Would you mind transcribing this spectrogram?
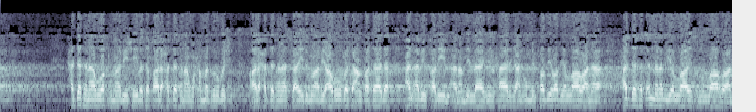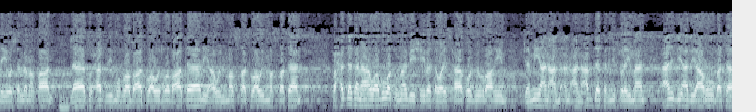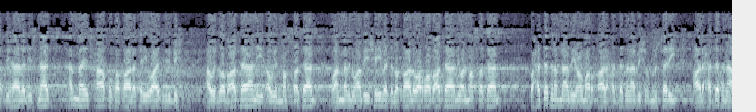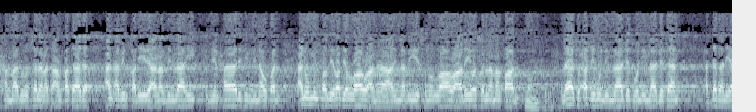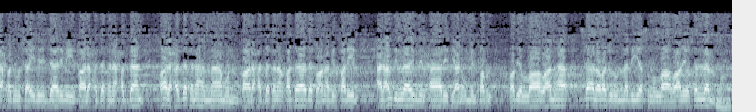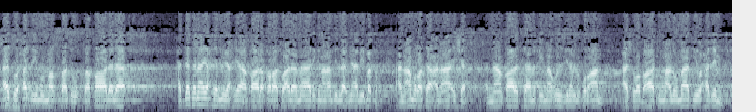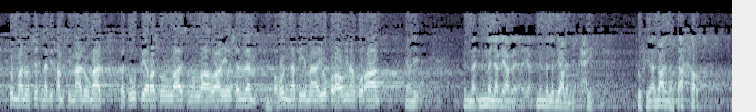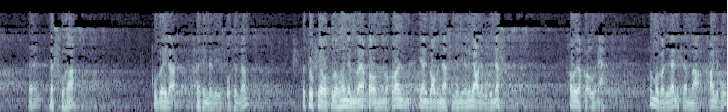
حدثنا أبو بكر بن أبي شيبة قال حدثنا محمد بن بشر قال حدثنا سعيد بن أبي عروبة عن قتادة عن أبي الخليل عن عبد الله بن الحارث عن أم الفضل رضي الله عنها حدثت أن نبي الله صلى الله عليه وسلم قال لا تحرم الرضعة أو الرضعتان أو المصة أو المصتان. فحدثنا أبو بكر بن أبي شيبة وإسحاق بن إبراهيم جميعا عن, عن عبدة بن سليمان عن ابن أبي عروبة بهذا الإسناد أما إسحاق فقال كرواية ابن بشر أو الرضعتان أو المصتان وأما ابن أبي شيبة فقال والرضعتان والمصتان وحدثنا ابن أبي عمر قال حدثنا بشر بن السري قال حدثنا حماد بن سلمة عن قتادة عن أبي الخليل عن عبد الله بن الحارث بن نوفل عن أم الفضل رضي الله عنها عن النبي صلى الله عليه وسلم قال لا تحرم الإملاجة والإملاجتان. حدثني أحمد بن سعيد الدارمي قال حدثنا حبان قال حدثنا همام قال حدثنا قتادة عن أبي الخليل عن عبد الله بن الحارث عن أم الفضل رضي الله عنها سأل رجل النبي صلى الله عليه وسلم أتحرم المصة فقال لا. حدثنا يحيى بن يحيى قال قرأت على مالك عن عبد الله بن أبي بكر عن عمرة عن عائشة أنها قالت كان فيما أنزل من القرآن عشر رضعات معلومات يحرم. ثم نسخن بخمس معلومات فتوفي رسول الله صلى الله عليه وسلم وهن فيما يقرأ من القرآن. يعني ممن لم يعلم ممن لم يعلم بالتحريم. توفي المعنى أنه تأخر آه، نسخها قبيل وفاة النبي صلى الله عليه وسلم. فتوفي رسول الله وهن مما يقرأ من القرآن يعني بعض الناس الذين لم يعلموا بالنسخ صاروا يقرؤونها. ثم بعد ذلك لما علموا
